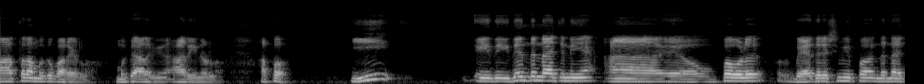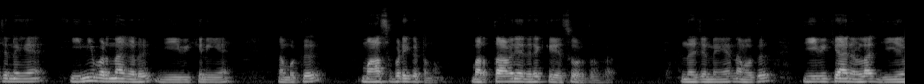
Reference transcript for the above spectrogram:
മാത്രം നമുക്ക് പറയുള്ളൂ. നമുക്ക് അറി അറിയുന്നുള്ളൂ. അപ്പോൾ ഈ ഇത് ഇതെന്തുണ്ടാ വെച്ചിട്ടുണ്ടെങ്കിൽ ഇപ്പോൾ അവൾ വേദലക്ഷ്മി ഇപ്പോൾ എന്തുണ്ടാ വെച്ചിട്ടുണ്ടെങ്കിൽ ഇനി ഇവിടുന്ന് അങ്ങോട്ട് ജീവിക്കണമെങ്കിൽ നമുക്ക് മാസപ്പടി കിട്ടണം. ഭർത്താവിനെതിരെ കേസ് കൊടുത്തു നോക്കുക എന്ന് വെച്ചിട്ടുണ്ടെങ്കിൽ നമുക്ക് ജീവിക്കാനുള്ള ജീവ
